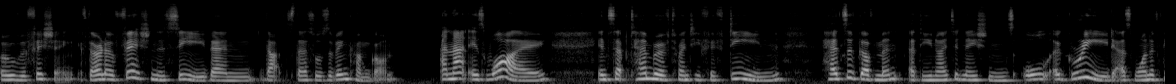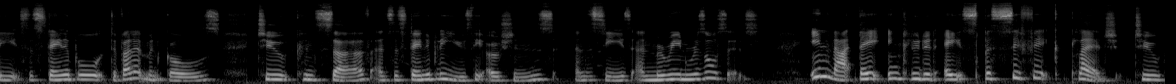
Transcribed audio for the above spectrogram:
overfishing. If there are no fish in the sea, then that's their source of income gone. And that is why, in September of 2015, heads of government at the United Nations all agreed as one of the Sustainable Development Goals to conserve and sustainably use the oceans and the seas and marine resources. In that, they included a specific pledge to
